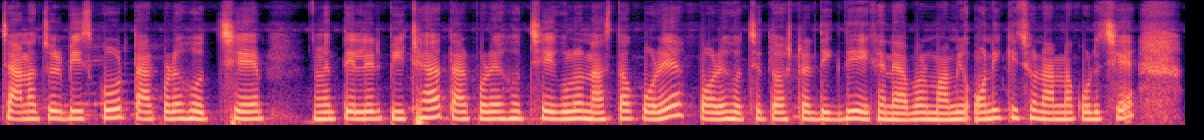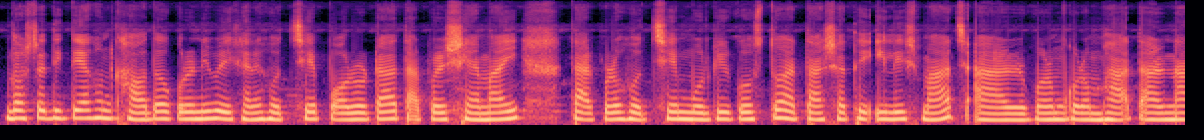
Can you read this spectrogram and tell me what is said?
চানাচুর বিস্কুট, তারপরে হচ্ছে তেলের পিঠা, তারপরে হচ্ছে এগুলো নাস্তা করে, পরে হচ্ছে দশটার দিক দিয়ে এখানে আবার মামি অনেক কিছু রান্না করেছে। দশটার দিক দিয়ে এখন খাওয়া দাওয়া করে নিব। এখানে হচ্ছে পরোটা, তারপরে সেমাই, তারপরে হচ্ছে মুরগির গোস্ত, আর তার সাথে ইলিশ মাছ আর গরম গরম ভাত। আর না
